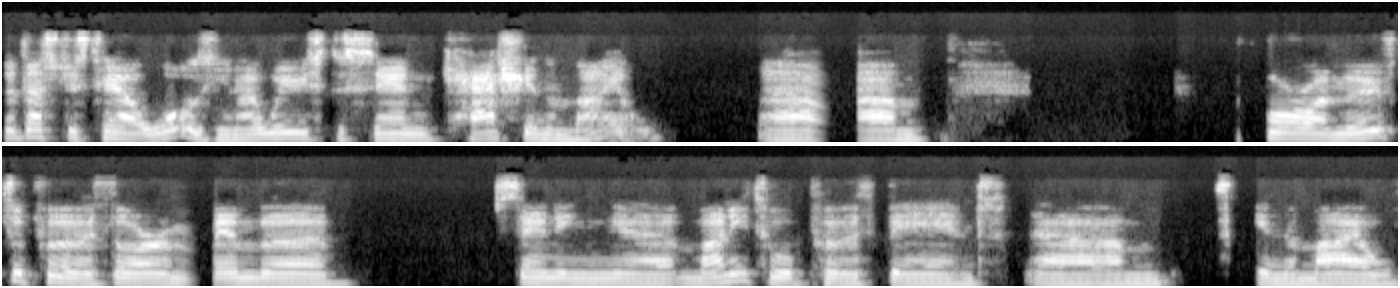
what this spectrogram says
but that's just how it was. You know, we used to send cash in the mail. Uh, um, before I moved to Perth, I remember sending uh, money to a Perth band um, in the mail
